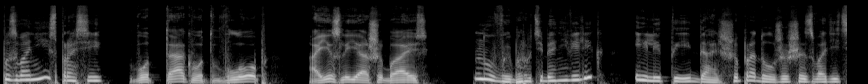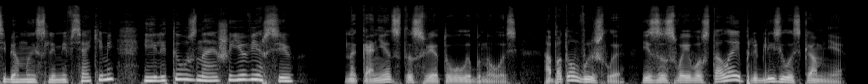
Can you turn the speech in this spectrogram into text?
«Позвони и спроси». «Вот так вот, в лоб? А если я ошибаюсь?» «Ну, выбор у тебя невелик. Или ты и дальше продолжишь изводить себя мыслями всякими, или ты узнаешь ее версию». Наконец-то Света улыбнулась, а потом вышла из-за своего стола и приблизилась ко мне.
